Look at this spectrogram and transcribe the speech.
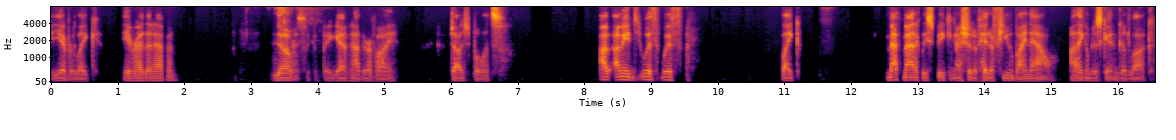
you ever like you ever had that happen? No, It's like a big gap. Neither have I dodged bullets. I I mean with with like mathematically speaking, I should have hit a few by now. I think I'm just getting good luck.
